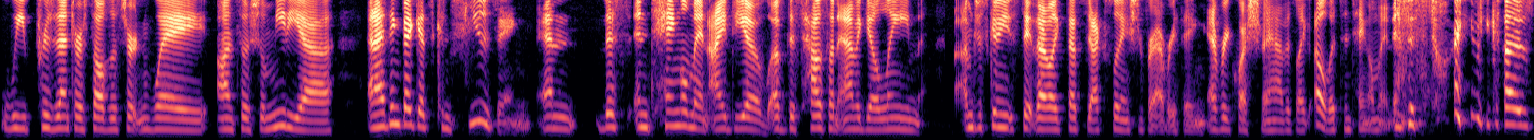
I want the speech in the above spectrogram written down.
we present ourselves a certain way on social media and i think that gets confusing and this entanglement idea of this house on abigail lane I'm just going to state that like that's the explanation for everything. Every question I have is like, oh, what's entanglement in this story? because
